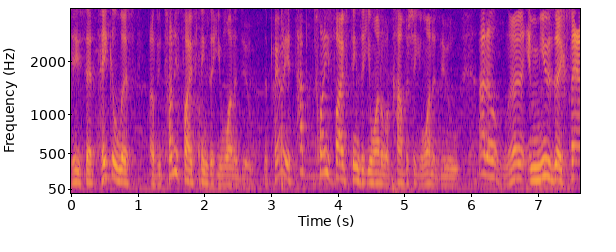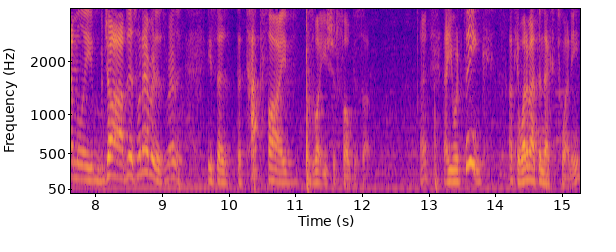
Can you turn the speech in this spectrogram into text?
he said, take a list of the 25 things that you want to do. The priority, top 25 things that you want to accomplish that you want to do. I don't know, uh, in music, family, job, this, whatever it is. He says, the top five is what you should focus on. Right? Now you would think, okay, what about the next 20?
